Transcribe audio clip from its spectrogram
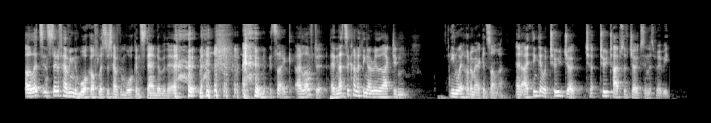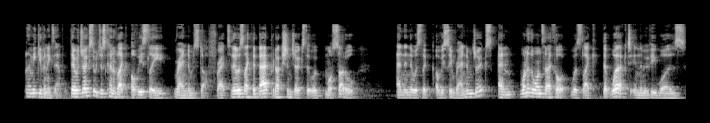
oh, let's instead of having them walk off, let's just have them walk and stand over there. and it's like I loved it, and that's the kind of thing I really liked in in Wet Hot American Summer. And I think there were two joke t- two types of jokes in this movie. Let me give an example. There were jokes that were just kind of like obviously random stuff, right? So there was like the bad production jokes that were more subtle, and then there was the obviously random jokes. And one of the ones that I thought was like that worked in the movie was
